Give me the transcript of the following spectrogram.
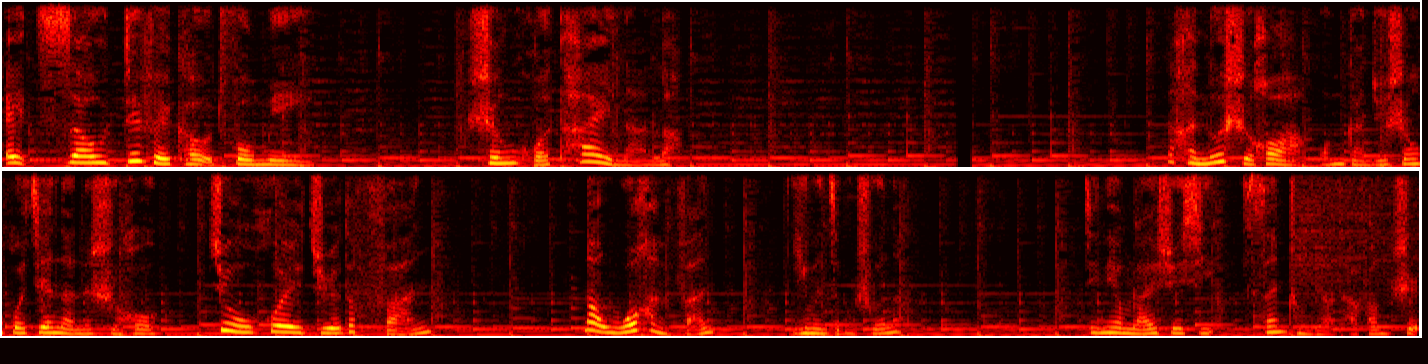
"It's so difficult for me"。生活太难了。那很多时候啊，我们感觉生活艰难的时候，就会觉得烦。那我很烦，英文怎么说呢？今天我们来学习三种表达方式。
